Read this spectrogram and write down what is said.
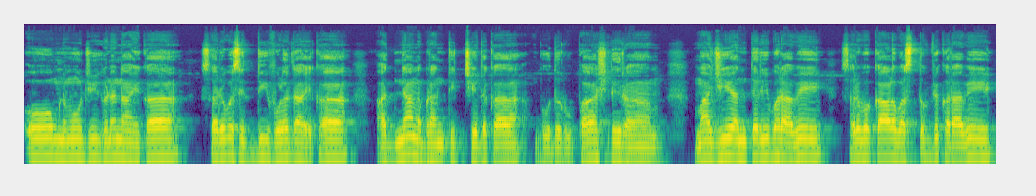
ओम नमोजी गणनायका सर्वसिद्धी फळदायका अज्ञानभ्रांतिच्छेदका बोधरूपा श्रीराम. माझी अंतरी भरावे सर्व काळ वास्तव्य करावे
